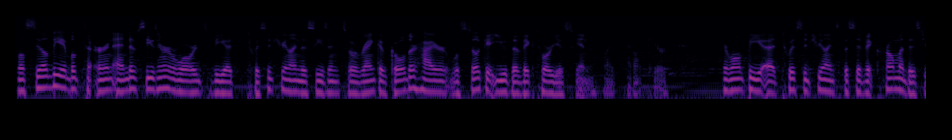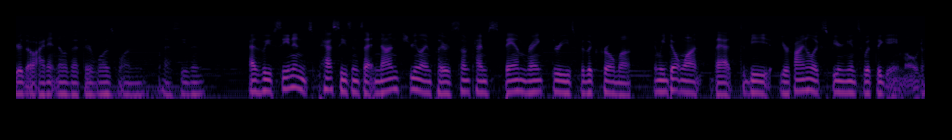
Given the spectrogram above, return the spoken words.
We'll still be able to earn end-of-season rewards via Twisted Tree Line this season, so a rank of gold or higher will still get you the Victorious skin. Like, I don't care. There won't be a Twisted Tree Line specific chroma this year though, I didn't know that there was one last season. As we've seen in past seasons that non-treeline players sometimes spam rank 3s for the chroma, and we don't want that to be your final experience with the game mode.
